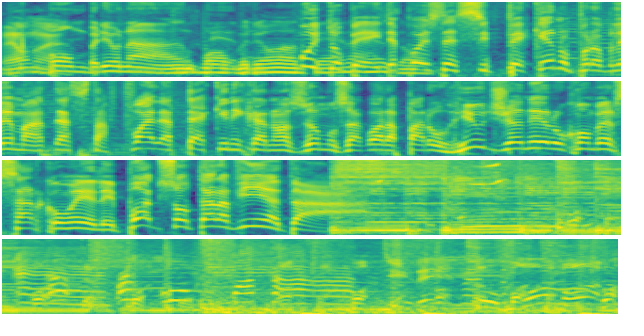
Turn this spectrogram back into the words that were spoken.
É. É não Um é? bombril na antena. bombril na Muito antena bem, resolve. depois desse pequeno problema, desta falha técnica, nós vamos agora para o Rio de Janeiro conversar com ele. Pode soltar a vinheta. Direito do Mota.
